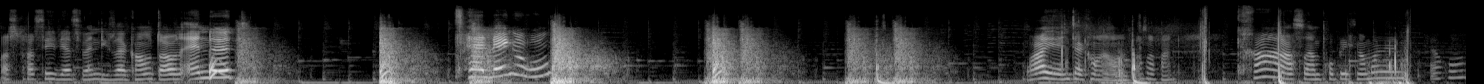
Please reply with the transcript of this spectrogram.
Was passiert jetzt, wenn dieser Countdown endet? Verlängerung? Boah, hier hinter kann man auch noch Wasser fahren. Krass, dann probiere ich nochmal den Error.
